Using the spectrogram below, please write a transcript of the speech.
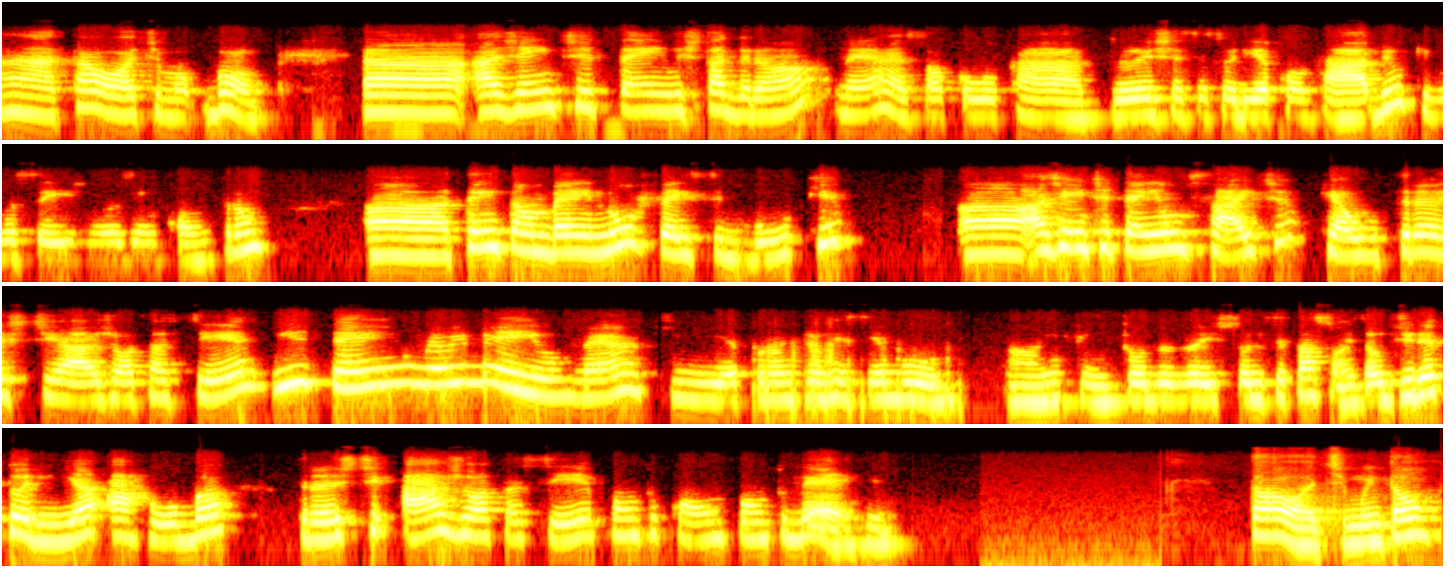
Ah, tá ótimo. Bom, uh, a gente tem o Instagram, né? É só colocar Trust Assessoria Contábil, que vocês nos encontram. Uh, tem também no Facebook, Uh, a gente tem um site, que é o Trust AJC, e tem o meu e-mail, né? Que é por onde eu recebo, uh, enfim, todas as solicitações. É o diretoria@trustajc.com.br. Tá ótimo. Então,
